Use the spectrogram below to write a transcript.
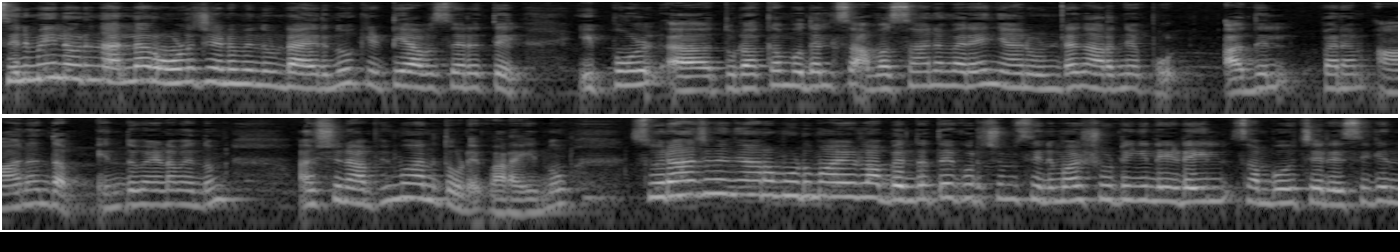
സിനിമയിൽ ഒരു നല്ല റോൾ ചെയ്യണമെന്നുണ്ടായിരുന്നു. കിട്ടിയ അവസരത്തിൽ ഇപ്പോൾ തുടക്കം മുതൽ അവസാനം വരെ ഞാൻ ഉണ്ടെന്ന് അറിഞ്ഞപ്പോൾ അതിൽ പരം ആനന്ദം എന്തു വേണമെന്നും അശ്വിൻ അഭിമാനത്തോടെ പറയുന്നു. സുരാജ് വെഞ്ഞാറമൂടുമായുള്ള ബന്ധത്തെക്കുറിച്ചും സിനിമാ ഷൂട്ടിങ്ങിന്റെ ഇടയിൽ സംഭവിച്ച രസികൻ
